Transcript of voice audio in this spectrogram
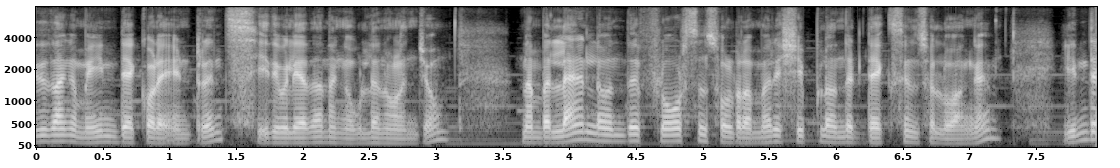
இது தாங்க மெயின் டெக்கோட என்ட்ரன்ஸ் இது வழியாக தான் நாங்கள் உள்ளே நுழைஞ்சோம். நம்ம லேண்டில் வந்து ஃப்ளோர்ஸ்னு சொல்கிற மாதிரி ஷிப்பில் வந்து டெக்ஸ்ன்னு சொல்லுவாங்க. இந்த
